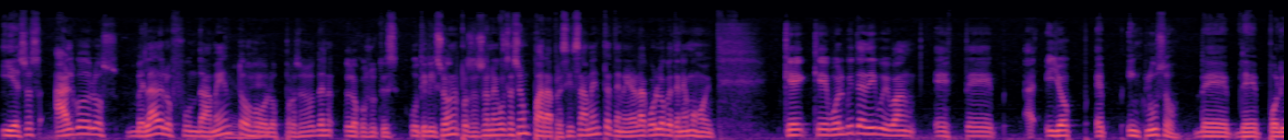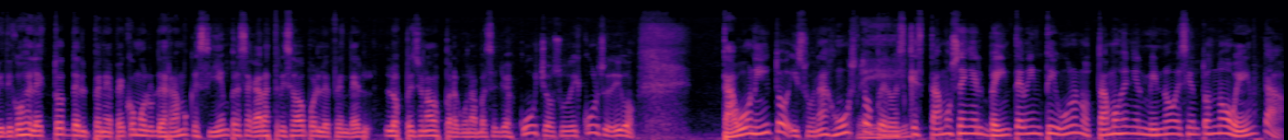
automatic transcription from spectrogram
y eso es algo de los, ¿verdad? de los fundamentos o los procesos de lo que se uti- utilizó en el proceso de negociación para precisamente tener el acuerdo que tenemos hoy. Que, que vuelvo y te digo, Iván, este, y yo eh, incluso de, de políticos electos del PNP como Lourdes Ramos, que siempre se ha caracterizado por defender los pensionados, pero algunas veces yo escucho su discurso y digo, está bonito y suena justo, Sí. pero es que estamos en el 2021, no estamos en el 1990.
